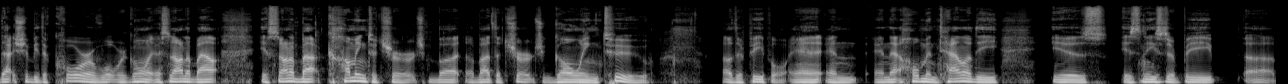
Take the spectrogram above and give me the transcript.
that should be the core of what we're going. It's not about it's not about coming to church but about the church going to other people. And and and that whole mentality is is needs to be uh,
